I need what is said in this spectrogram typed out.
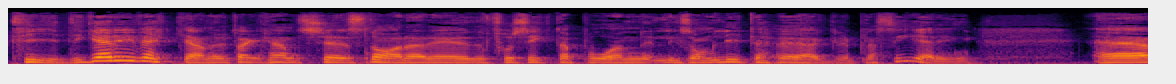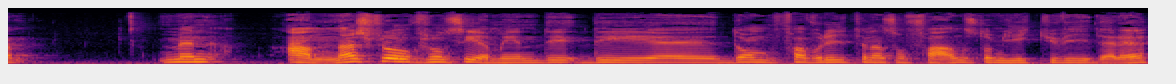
tidigare i veckan utan kanske snarare får sikta på en liksom, lite högre placering. Eh, men annars från, från semin, det, det, de favoriterna som fanns, de gick ju vidare.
